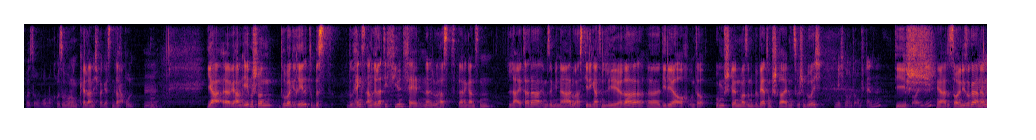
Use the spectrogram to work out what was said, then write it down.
Größere Wohnung. Größere Wohnung, Keller, nicht vergessen, Dachboden. Ja, mhm. ja äh, wir haben eben schon drüber geredet. Du bist du hängst an relativ vielen Fäden. Ne? Du hast deine ganzen Leiter da im Seminar, du hast hier die ganzen Lehrer, äh, die dir auch unter Umständen mal so eine Bewertung schreiben zwischendurch. Nicht nur unter Umständen. Die das sollen die. Ja, das sollen die sogar. Ne? Mhm.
